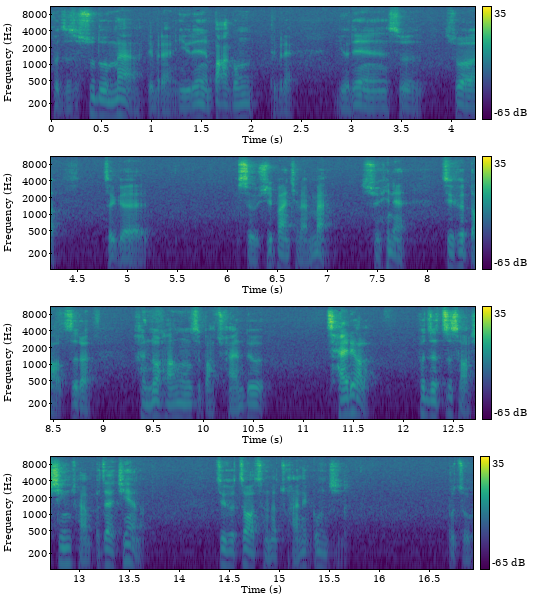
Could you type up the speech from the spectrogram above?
或者是速度慢啊，对不对？有的人罢工，对不对？有的人是说这个手续办起来慢，所以呢，最后导致了很多航空公司把船都拆掉了，或者至少新船不再建了，最后造成了船的供给不足。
